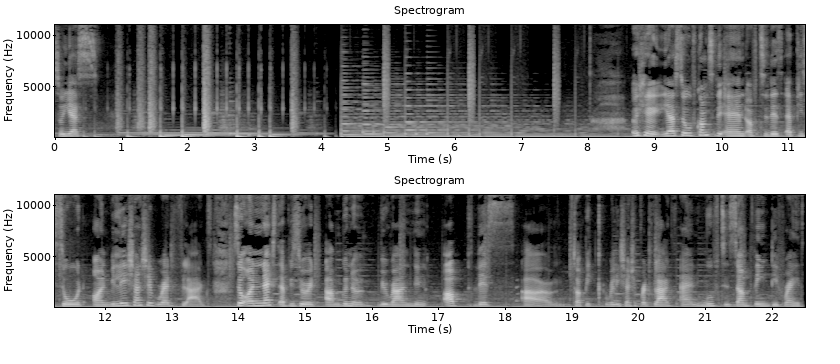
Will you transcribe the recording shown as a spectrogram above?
So yes Okay, yeah, so we've come to the end of today's episode on relationship red flags. So, on next episode, I'm gonna be rounding up this um, topic relationship red flags and move to something different.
